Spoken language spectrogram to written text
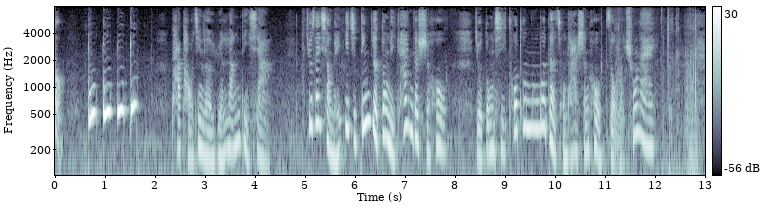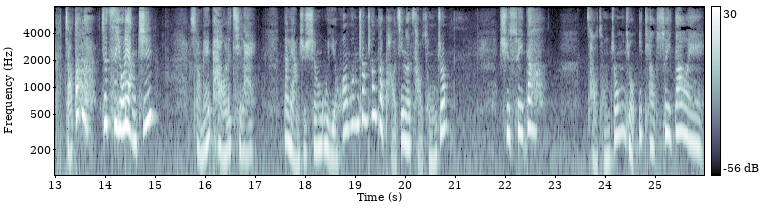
我！咚咚咚咚，他逃进了圆廊底下。就在小梅一直盯着洞里看的时候，有东西偷偷摸摸的从他身后走了出来。找到了，这次有两只。小梅跑了起来。那两只生物也慌慌张张的跑进了草丛中，是隧道。草丛中有一条隧道，哎，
